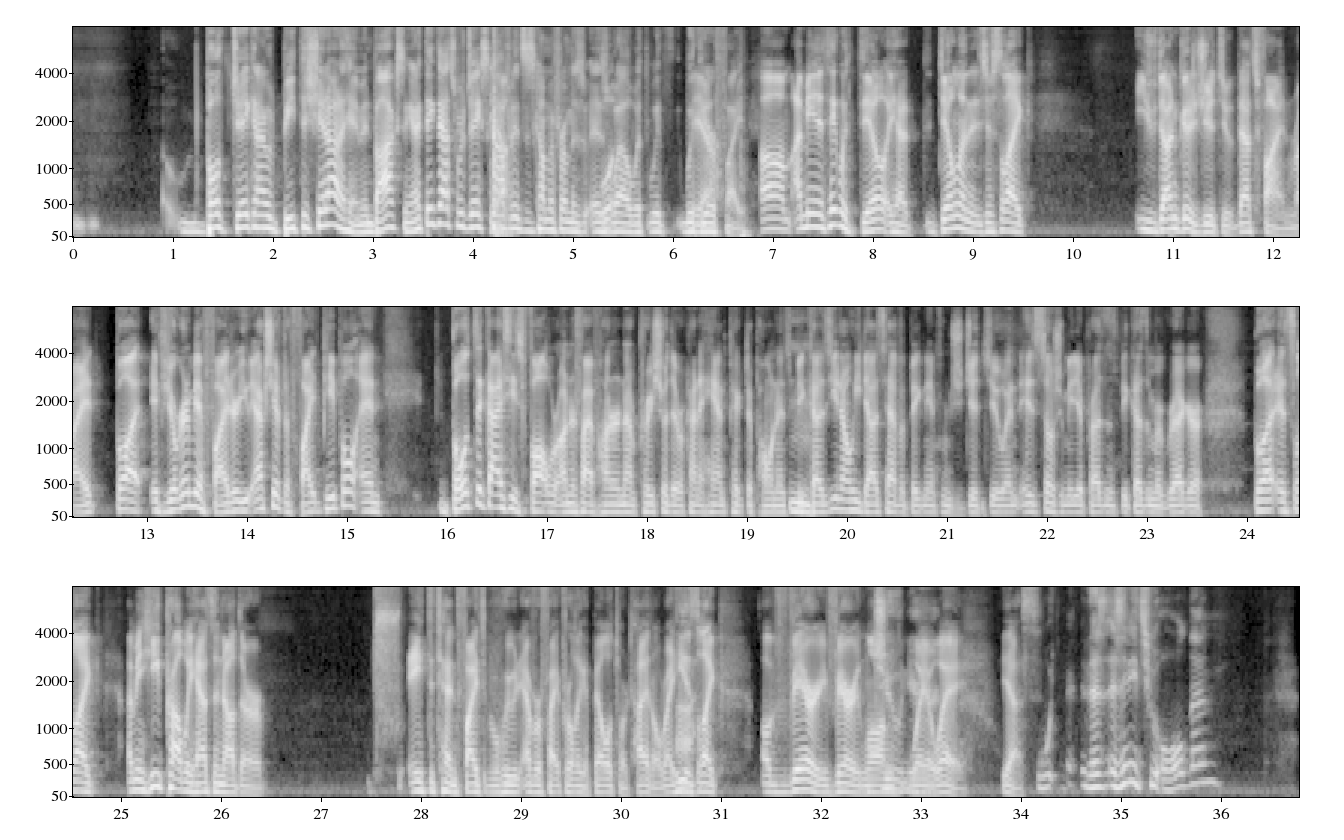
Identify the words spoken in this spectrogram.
Both Jake and I would beat the shit out of him in boxing. I think that's where Jake's confidence is coming from as, as well, Well- with with with Yeah. your fight. Um, I mean, the thing with Dillon, yeah, Dillon is just like you've done good at jiu-jitsu. That's fine, right? But if you're going to be a fighter, you actually have to fight people. And both the guys he's fought were under 500, and I'm pretty sure they were kind of handpicked opponents hmm. because you know he does have a big name from jiu-jitsu and his social media presence because of McGregor. But it's like, I mean, he probably has another eight to ten fights before he would ever fight for like a Bellator title, right? He ah. is like a very, very long Junior. way away. Yes. Isn't he too old then?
